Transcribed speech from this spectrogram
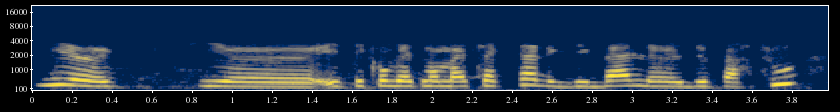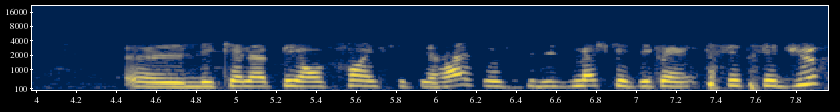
qui, euh, était complètement massacrée avec des balles de partout, les canapés enfants, etc. Donc c'est des images qui étaient quand même très très dures.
